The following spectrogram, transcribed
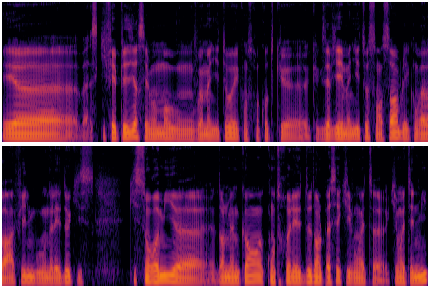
Et euh, bah, ce qui fait plaisir, c'est le moment où on voit Magneto et qu'on se rend compte que, que Xavier et Magneto sont ensemble et qu'on va avoir un film où on a les deux qui, s- qui se sont remis euh, dans le même camp contre les deux dans le passé qui vont être, euh, qui vont être ennemis.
